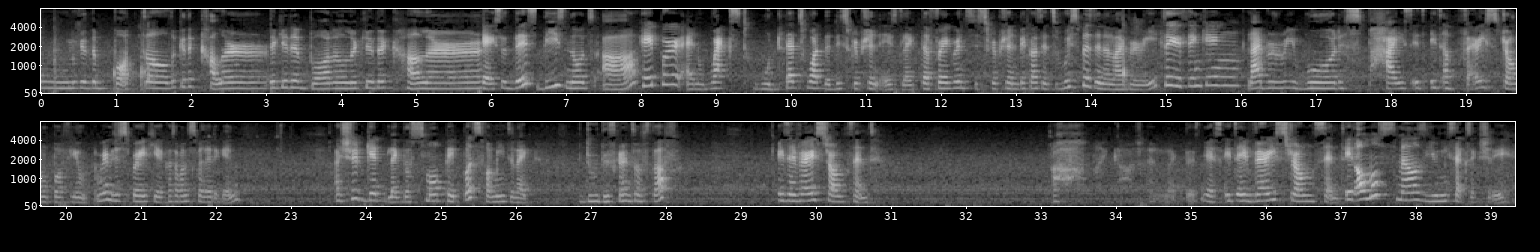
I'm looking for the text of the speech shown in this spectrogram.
Ooh, look at the bottle. Look at the color. Look at the bottle. Look at the color. Okay, so this these notes are paper and waxed wood. That's what the description is like. The fragrance description because it's whispers in a library. So you're thinking library wood, spice. It's it's a very strong perfume. I'm gonna just spray it here because I want to smell it again. I should get like those small papers for me to like do this kinds of stuff is a very strong scent. Oh my gosh, I like this. Yes, it's a very strong scent. It almost smells unisex actually.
